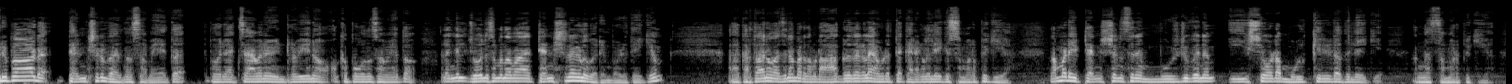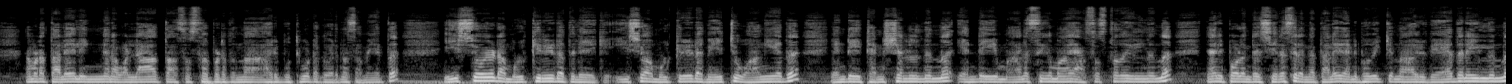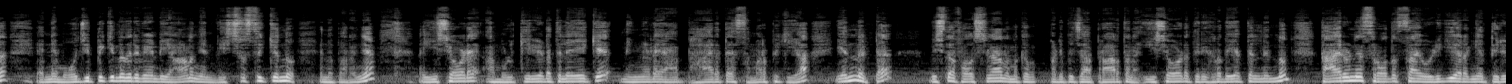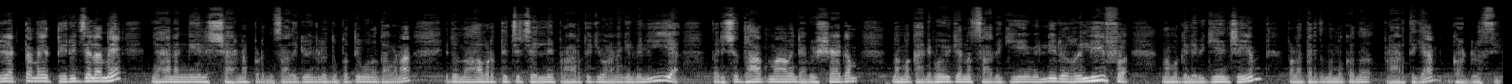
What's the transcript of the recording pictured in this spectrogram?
ഒരുപാട് ടെൻഷൻ വരുന്ന സമയത്ത് ഇപ്പോൾ ഒരു എക്സാമിനോ ഇന്റർവ്യൂവിനോ ഒക്കെ പോകുന്ന സമയത്തോ അല്ലെങ്കിൽ ജോലി സംബന്ധമായ ടെൻഷനുകൾ വരുമ്പോഴത്തേക്കും കർത്താവിന് വചനം പറഞ്ഞു നമ്മുടെ ആകൃതകളെ അവിടുത്തെ കരങ്ങളിലേക്ക് സമർപ്പിക്കുക. നമ്മുടെ ഈ ടെൻഷൻസിനെ മുഴുവനും ഈശോയുടെ മുൾക്കിരീടത്തിലേക്ക് അങ്ങ് സമർപ്പിക്കുക. നമ്മുടെ തലയിൽ ഇങ്ങനെ വല്ലാത്ത അസ്വസ്ഥപ്പെടുത്തുന്ന ആ ഒരു ബുദ്ധിമുട്ടൊക്കെ വരുന്ന സമയത്ത് ഈശോയുടെ മുൾക്കിരീടത്തിലേക്ക് ഈശോ ആ മുൾക്കിരീടം ഏറ്റുവാങ്ങിയത് എന്റെ ഈ ടെൻഷനിൽ നിന്ന് എന്റെ ഈ മാനസികമായ അസ്വസ്ഥതയിൽ നിന്ന് ഞാനിപ്പോൾ എന്റെ ശിരസിൽ എന്റെ തലയിൽ അനുഭവിക്കുന്ന ആ ഒരു വേദനയിൽ നിന്ന് എന്നെ മോചിപ്പിക്കുന്നതിന് വേണ്ടിയാണ് ഞാൻ വിശ്വസിക്കുന്നു എന്ന് പറഞ്ഞ് ഈശോയുടെ ആ മുൾക്കിരീടത്തിലേക്ക് നിങ്ങളുടെ ആ ഭാരത്തെ സമർപ്പിക്കുക. എന്നിട്ട് വിശുദ്ധ ഫൗസ്റ്റിന നമുക്ക് പഠിപ്പിച്ച പ്രാർത്ഥന. ഈശോയുടെ തിരുഹൃദയത്തിൽ നിന്നും കാരുണ്യ സ്രോതസ്സായി ഒഴുകിയിറങ്ങിയ തിരുരക്തമേ തിരുജലമേ ഞാൻ അങ്ങയിൽ ശരണപ്പെടുന്നു. സാധിക്കുമെങ്കിൽ മുപ്പത്തിമൂന്ന് തവണ ഇതൊന്ന് ആവർത്തിച്ച് ചെല്ലി പ്രാർത്ഥിക്കുകയാണെങ്കിൽ വലിയ പരിശുദ്ധാത്മാവിന്റെ അഭിഷേകം നമുക്ക് അനുഭവിക്കാൻ സാധിക്കുകയും വലിയൊരു റിലീഫ് നമുക്ക് ലഭിക്കുകയും ചെയ്യും. അത്തരത്തിൽ നമുക്കൊന്ന് പ്രാർത്ഥിക്കാം. God bless you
